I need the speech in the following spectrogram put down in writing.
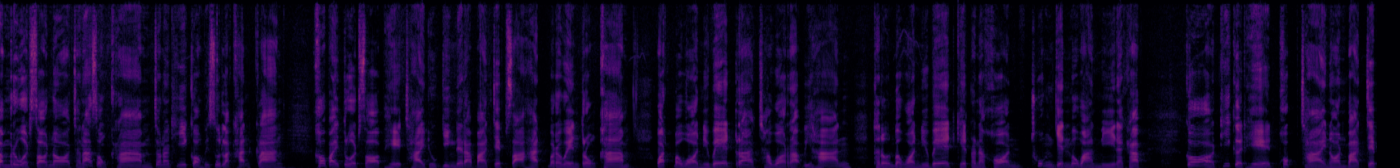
ตำรวจสอนอชนะสงคราม เจ้าหน้าที่กองพิสูจน์หลักฐานกลาง เข้าไปตรวจสอบเหตุชายถูกยิงได้รับบาดเจ็บสาหัสบริเวณตรงข้าม วัดบวรนิเวศ ราชวรวิหาร ถนนบวรนิเวศ เขตพระนครช่วงเย็นเมื่อวานนี้นะครับก็ที่เกิดเหตุพบชายนอนบาดเจ็บ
